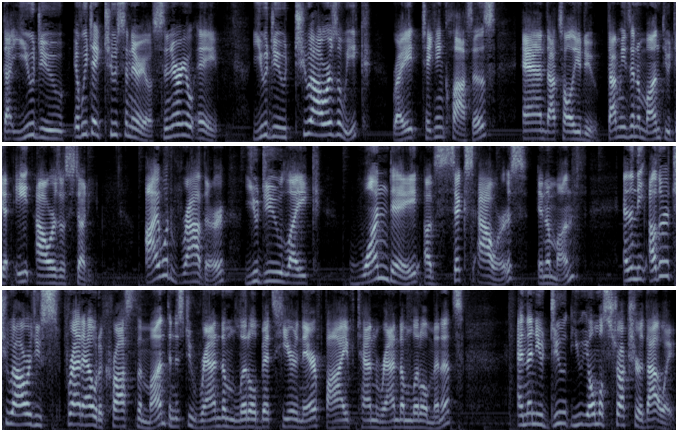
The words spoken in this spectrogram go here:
that you do if we take two scenarios. Scenario a you do two hours a week right taking classes and that's all you do. That means in a month you'd get eight hours of study. I would rather you do like one day of six hours in a month, and then the other two hours you spread out across the month and just do random little bits here and there, five, ten random little minutes. And then you do, you almost structure it that way.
